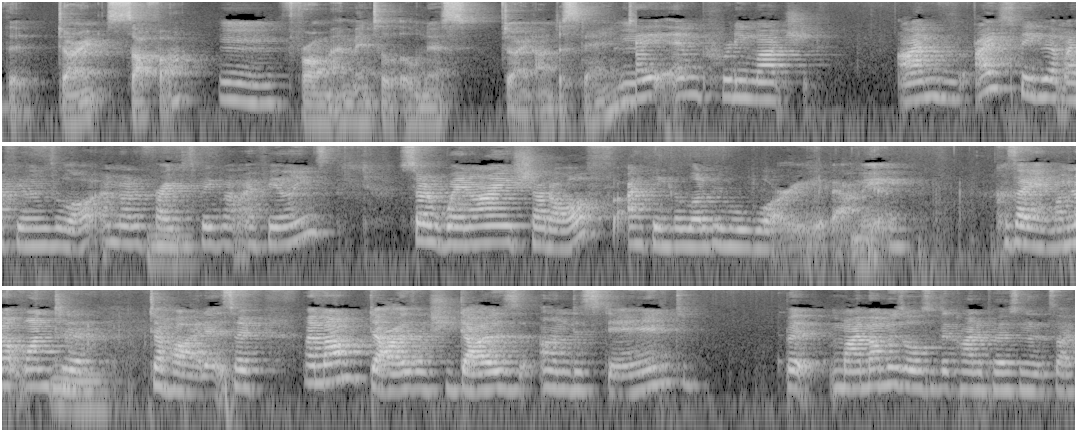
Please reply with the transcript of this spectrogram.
that don't suffer Hmm. from a mental illness don't understand. I am pretty much I'm I speak about my feelings a lot. I'm not afraid to speak about my feelings. So when I shut off, I think a lot of people worry about me. Cuz I am. I'm not one to Mm. to hide it. So my mum does like she does understand, but my mum is also the kind of person that's like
